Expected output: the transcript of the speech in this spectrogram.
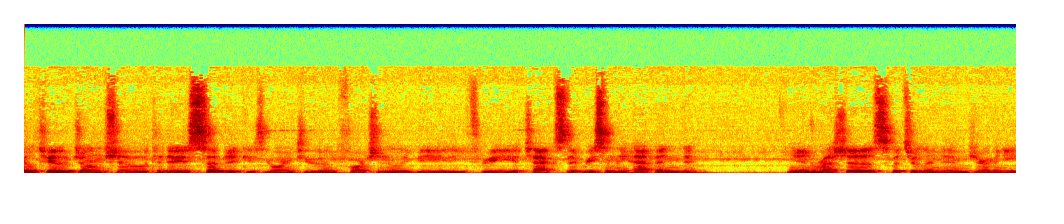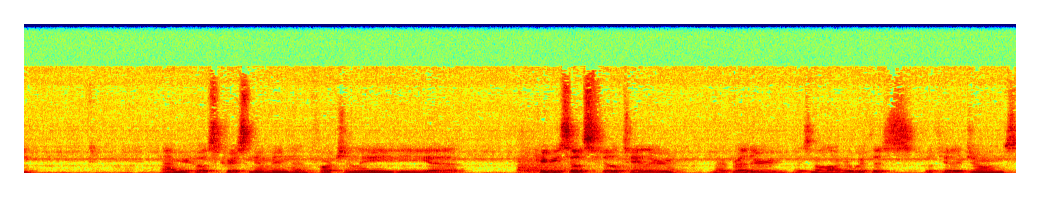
Phil Taylor Jones Show. Today's subject is going to unfortunately be the three attacks that recently happened in Russia, Switzerland, and Germany. I'm your host, Chris Newman. Unfortunately, the uh, previous host, Phil Taylor, my brother, is no longer with us. Phil Taylor Jones.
